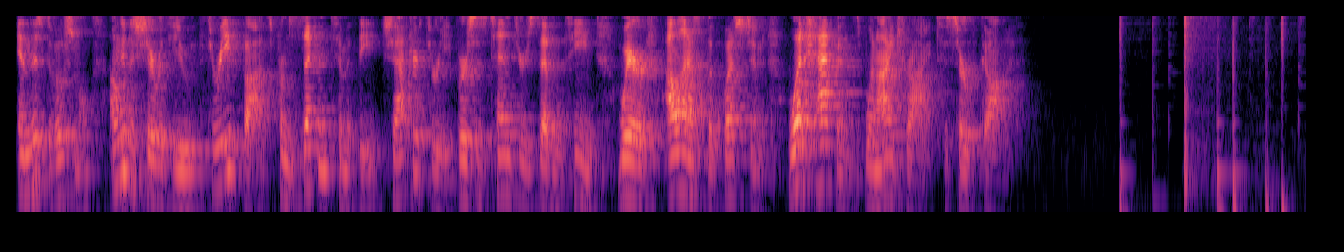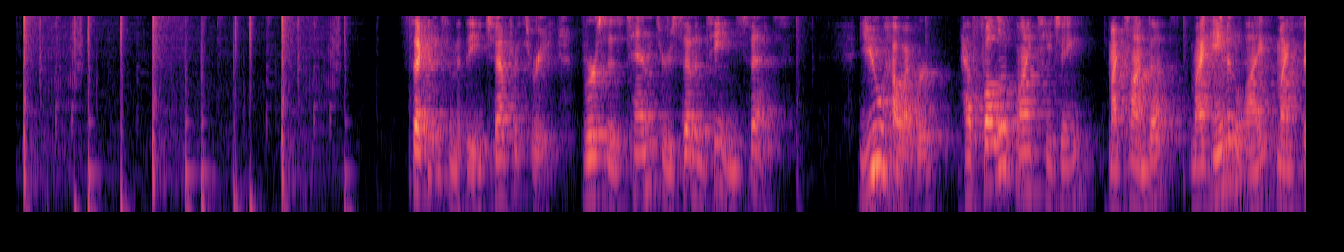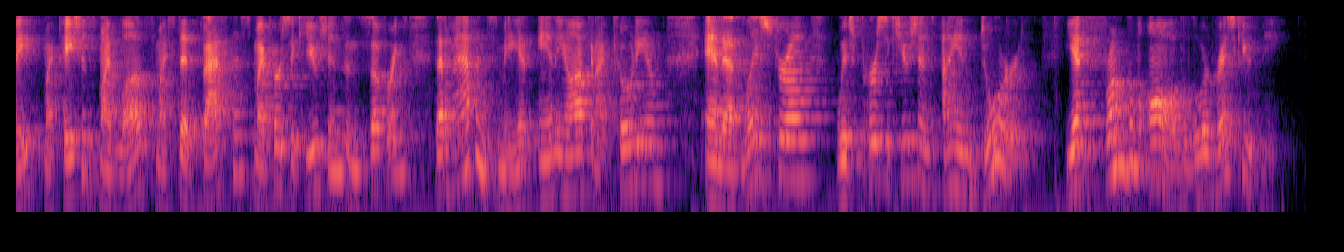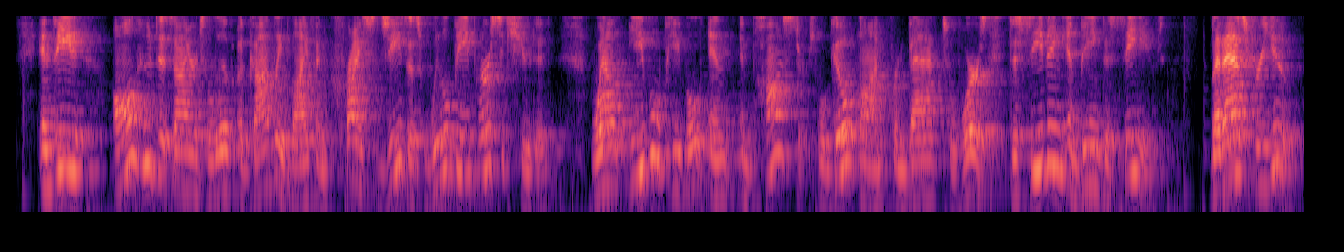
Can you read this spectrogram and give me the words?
In this devotional, I'm going to share with you three thoughts from 2 Timothy chapter 3 verses 10 through 17 where I'll ask the question, what happens when I try to serve God? Second Timothy chapter 3 verses 10 through 17 says, "You, however, have followed my teaching my conduct, my aim in life, my faith, my patience, my love, my steadfastness, my persecutions and sufferings that have happened to me at Antioch and Iconium and at Lystra, which persecutions I endured. Yet from them all the Lord rescued me. Indeed, all who desire to live a godly life in Christ Jesus will be persecuted, while evil people and impostors will go on from bad to worse, deceiving and being deceived. But as for you,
